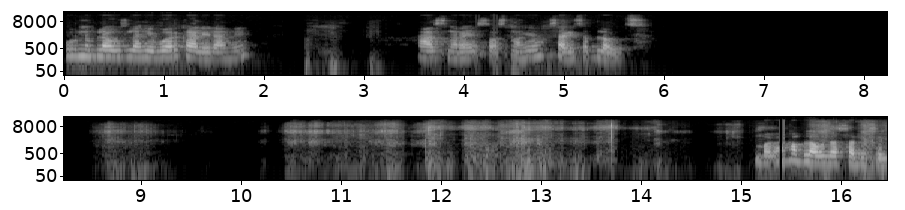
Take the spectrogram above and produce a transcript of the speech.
पूर्ण ब्लाऊजला हे वर्क आलेलं आहे. हा असणार आहे असा असणार आहे साडीचा ब्लाऊज. बघा हा ब्लाऊज असा दिसेल.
